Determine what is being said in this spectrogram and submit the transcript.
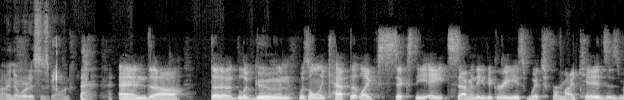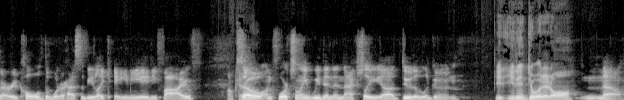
I know where this is going. and uh the lagoon was only kept at like 68 70 degrees which for my kids is very cold the water has to be like 80 85 Okay. so unfortunately we didn't actually uh, do the lagoon you, you didn't do it at all. No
